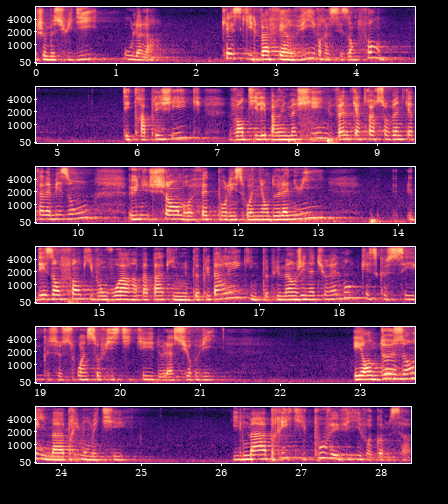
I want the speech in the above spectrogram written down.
je me suis dit, oulala, qu'est-ce qu'il va faire vivre à ses enfants? Tétraplégique, ventilé par une machine, 24 heures sur 24 à la maison, une chambre faite pour les soignants de la nuit, des enfants qui vont voir un papa qui ne peut plus parler, qui ne peut plus manger naturellement. Qu'est-ce que c'est que ce soin sophistiqué de la survie? Et en deux ans, il m'a appris mon métier. Il m'a appris qu'il pouvait vivre comme ça.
